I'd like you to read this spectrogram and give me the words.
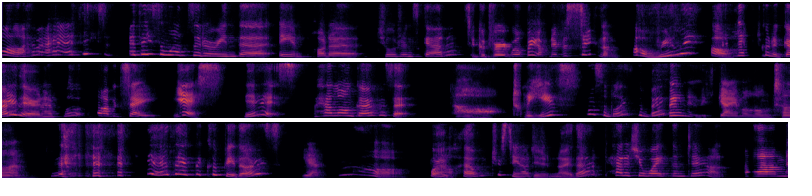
Oh, are these are these the ones that are in the Ian Potter Children's Garden? It could very well be. I've never seen them. Oh, really? Oh, I'm going to go there and have a look. I would say yes. Yes. How long ago was it? Oh, 20 years? Possibly. Could be. I've been in this game a long time. yeah, they, they could be those. Yeah. Oh, well, how interesting. I didn't know that. How did you weight them down? Um,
